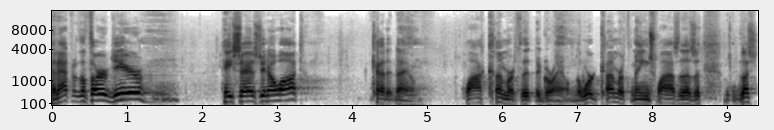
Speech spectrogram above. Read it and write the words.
And after the third year, he says, You know what? Cut it down. Why cometh it the ground? The word cometh means why does it? Let's,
